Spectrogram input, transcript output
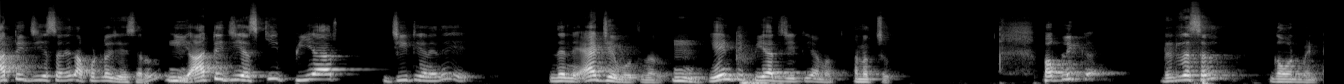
ఆర్టీజీఎస్ అనేది అప్పట్లో చేశారు. ఈ. ఆర్టీజీఎస్కి పిఆర్జిటి అనేది దాన్ని యాడ్ చేయబోతున్నారు. ఏంటి పిఆర్జిటి అన అనొచ్చు? Public redressal government.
